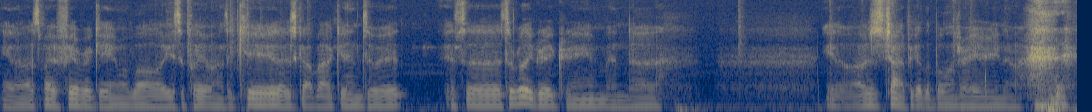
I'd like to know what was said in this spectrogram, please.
you know, that's my favorite game of all. I used to play it when I was a kid. I just got back into it. It's a it's a really great game, and uh, you know, I was just trying to pick up the bones right here. You know.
